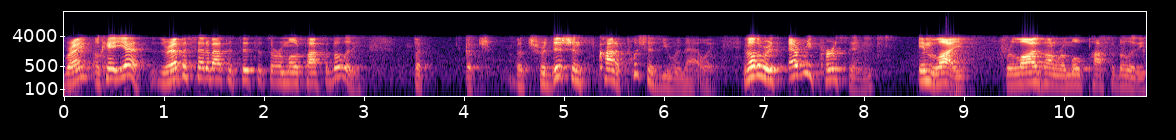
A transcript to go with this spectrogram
right? Okay, yes, the Rebbe said about the tzitz, it's a remote possibility. But, but, tr- but tradition kind of pushes you in that way. In other words, every person in life relies on remote possibilities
